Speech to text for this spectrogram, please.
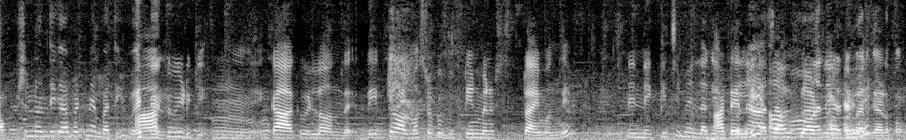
ఆప్షన్ ఉంది కాబట్టి నేను బతికిపోయాను. ఆకువీడికి. ఇంకా ఆకువీడిలో ఉంది. దీనికి ఆల్మోస్ట్ ఒక ఫిఫ్టీన్ మినిట్స్ టైం ఉంది. నిన్ను ఎక్కించి మెల్లగా అటు వెళ్ళి ఎత్తుకుని ఆ ఆసాము ప్లాట్ఫామ్ అని అటు వెళ్ళి పరిగెడతాం.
